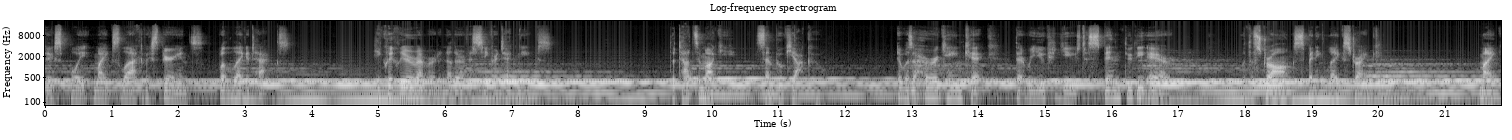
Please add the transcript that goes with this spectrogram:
to exploit Mike's lack of experience with leg attacks. He quickly remembered another of his secret techniques the Tatsumaki Senpukyaku. It was a hurricane kick that Ryu could use to spin through the air with a strong spinning leg strike. Mike,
